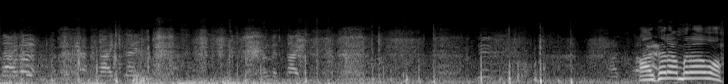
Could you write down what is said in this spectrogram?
Sakin. sakin. Mehmet sakin. Alperen bravo.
